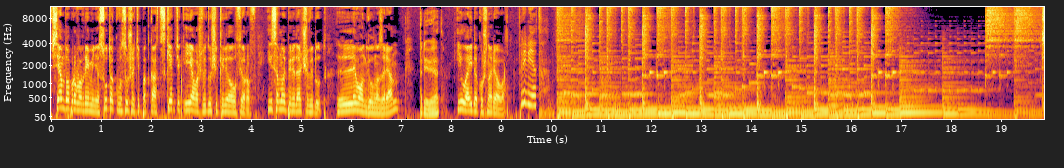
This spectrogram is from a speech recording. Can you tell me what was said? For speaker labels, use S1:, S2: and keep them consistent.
S1: Всем доброго времени суток, вы слушаете подкаст «Скептик» и я ваш ведущий Кирилл Алферов. И со мной передачу ведут Левон Гилназарян.
S2: Привет.
S1: И Лаида Кушнарева.
S3: Привет.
